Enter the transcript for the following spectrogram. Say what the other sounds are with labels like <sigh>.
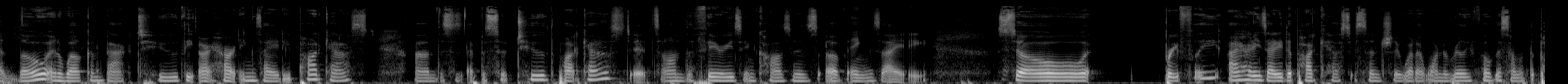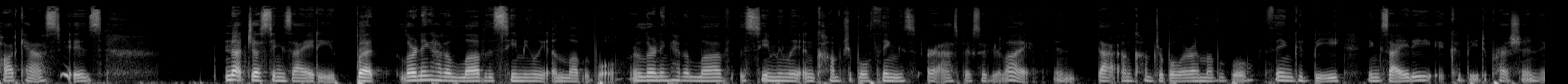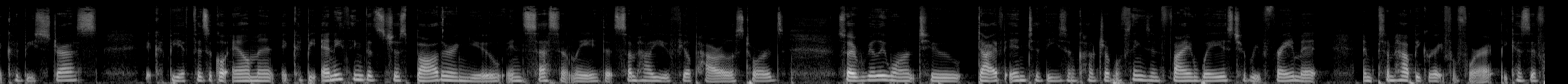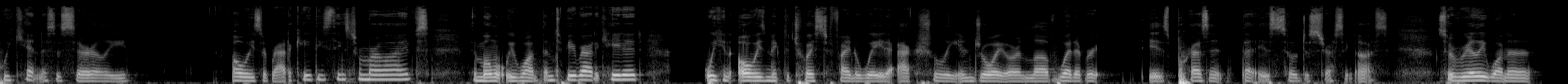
Hello, and welcome back to the Heart Anxiety podcast. Um, this is episode two of the podcast. It's on the theories and causes of anxiety. So, briefly, I Heart Anxiety, the podcast, essentially what I want to really focus on with the podcast is not just anxiety, but learning how to love the seemingly unlovable or learning how to love the seemingly uncomfortable things or aspects of your life. And that uncomfortable or unlovable thing could be anxiety, it could be depression, it could be stress, it could be a physical ailment, it could be anything that's just bothering you incessantly that somehow you feel powerless towards. So I really want to dive into these uncomfortable things and find ways to reframe it and somehow be grateful for it because if we can't necessarily always eradicate these things from our lives the moment we want them to be eradicated, we can always make the choice to find a way to actually enjoy or love whatever is present that is so distressing us. So, really want to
